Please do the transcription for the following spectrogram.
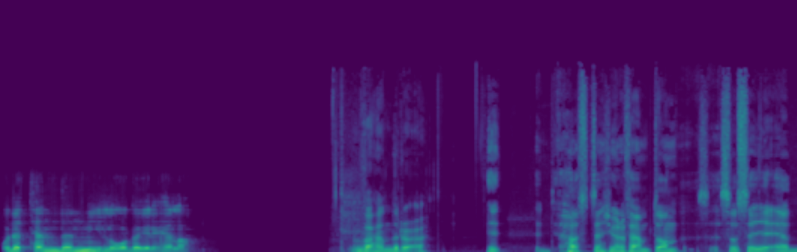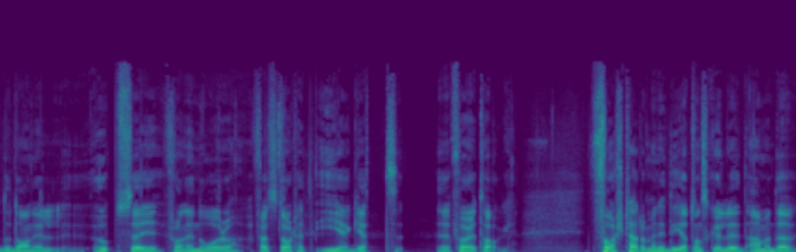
Och det tände en ny låga i det hela. Vad hände då? då? Hösten 2015 så säger Ed och Daniel upp sig från Enoro för att starta ett eget eh, företag. Först hade de en idé att de skulle använda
